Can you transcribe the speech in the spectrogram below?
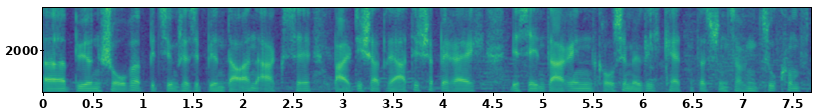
äh, Büren-Schober bzw. Büren-Dauernachse, baltisch-adriatischer Bereich. Wir sehen darin große Möglichkeiten, dass wir uns auch in Zukunft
